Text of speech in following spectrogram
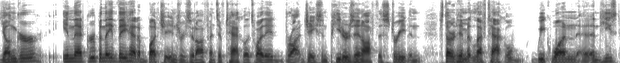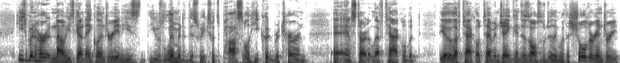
younger in that group, and they, they had a bunch of injuries at offensive tackle. It's why they had brought Jason Peters in off the street and started him at left tackle week one. And he's he's been hurt, and now he's got an ankle injury, and he's he was limited this week, so it's possible he could return and, and start at left tackle. But the other left tackle, Teven Jenkins, is also dealing with a shoulder injury,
